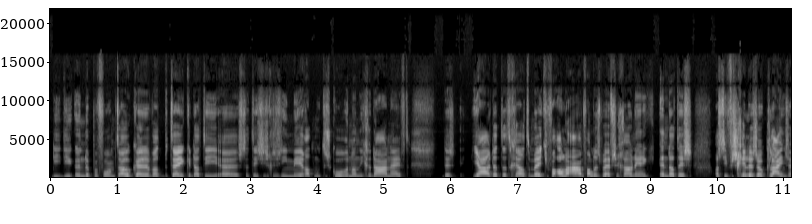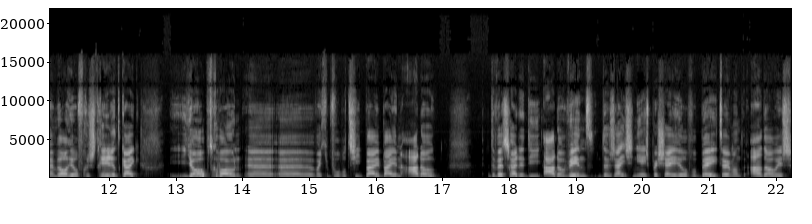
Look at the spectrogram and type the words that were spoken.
die, die underperformt ook. eh, wat betekent dat hij eh, statistisch gezien meer had moeten scoren dan hij gedaan heeft. Dus ja, dat, dat geldt een beetje voor alle aanvallers bij FC Groningen. En dat is, als die verschillen zo klein zijn, wel heel frustrerend. Kijk, je hoopt gewoon, eh, wat je bijvoorbeeld ziet bij, bij een ADO de wedstrijden die ADO wint, daar zijn ze niet eens per se heel veel beter. Want ADO is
